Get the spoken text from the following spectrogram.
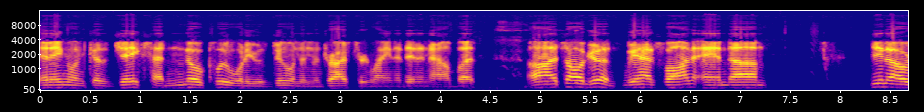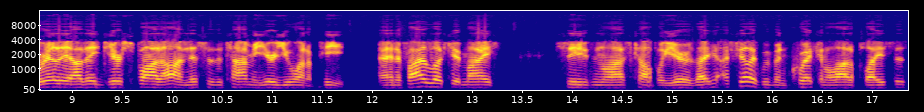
in England because Jakes had no clue what he was doing in the drive-through lane at In-N-Out. But uh, it's all good. We had fun, and um, you know, really, I think you're spot on. This is the time of year you want to peak. And if I look at my season the last couple of years, I, I feel like we've been quick in a lot of places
